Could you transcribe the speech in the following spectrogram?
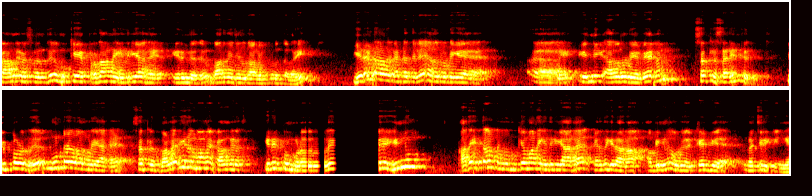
காங்கிரஸ் வந்து முக்கிய பிரதான எதிரியாக இருந்தது பாரதிய ஜனதாவை பொறுத்தவரை. இரண்டாவது கட்டத்திலே அதனுடைய அதனுடைய வேகம் சற்று சரித்து இப்பொழுது மூன்றாவது முறையாக சற்று பலவீனமான காங்கிரஸ் இருக்கும் பொழுது இன்னும் அதைத்தான் நம்ம முக்கியமான எதிரியாக கருதுகிறாரா அப்படிங்கிற ஒரு கேள்வியை வச்சிருக்கீங்க.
